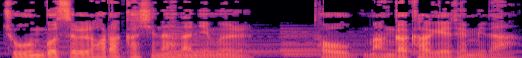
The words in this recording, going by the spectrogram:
좋은 것을 허락하시는 하나님을 더욱 망각하게 됩니다.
